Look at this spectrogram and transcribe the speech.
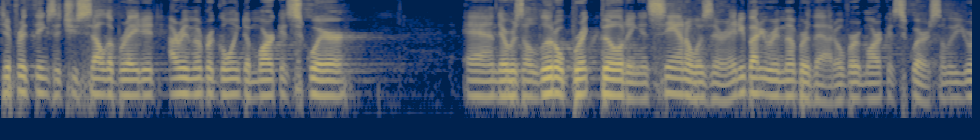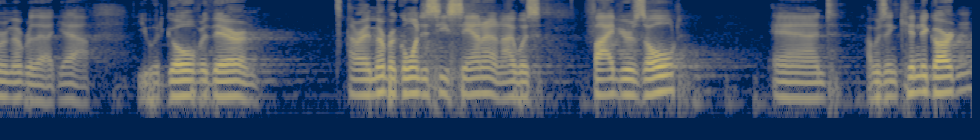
different things that you celebrated. I remember going to Market Square, and there was a little brick building, and Santa was there. Anybody remember that over at Market Square? Some of you remember that, yeah. You would go over there, and I remember going to see Santa, and I was five years old, and I was in kindergarten,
